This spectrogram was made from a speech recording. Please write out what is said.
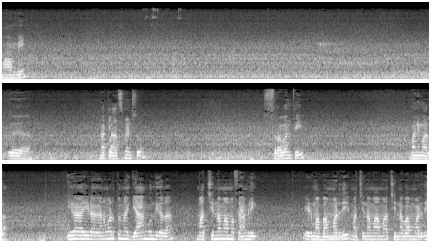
మా మమ్మీ. ఇక నా క్లాస్మేట్స్. స్రవంతి మణిమాల. ఇక ఈడ కనబడుతున్న గ్యాంగ్ ఉంది కదా మా చిన్న మామ ఫ్యామిలీ. ఈడు మా బమ్మడిది మా చిన్న మామ చిన్న బమ్మడిది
